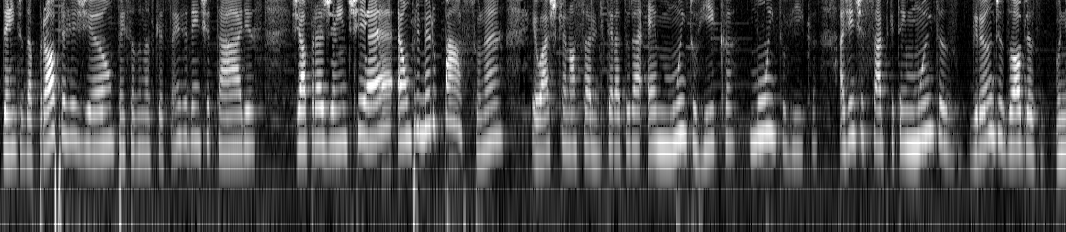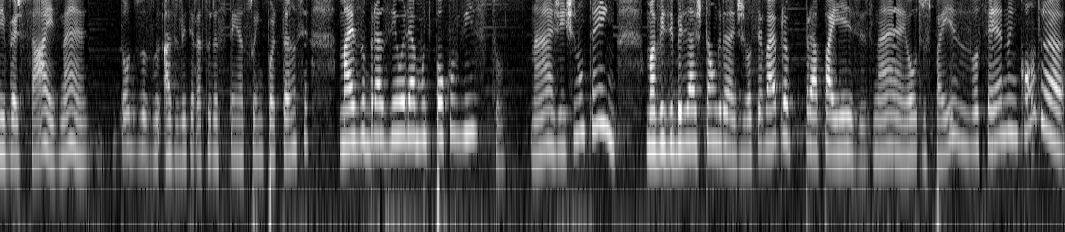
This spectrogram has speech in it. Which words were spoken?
dentro da própria região, pensando nas questões identitárias, já para a gente é, é um primeiro passo, né? Eu acho que a nossa literatura é muito rica, muito rica. A gente sabe que tem muitas grandes obras universais, né? Todas as, as literaturas têm a sua importância, mas o Brasil ele é muito pouco visto. Né? A gente não tem uma visibilidade tão grande. Você vai para países, né, outros países, você não encontra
